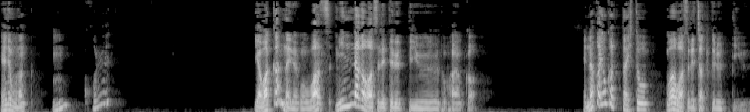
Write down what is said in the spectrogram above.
え、でもなんか、ん？これいや、わかんないな。このわす、みんなが忘れてるっていうのがなんか、え、仲良かった人は忘れちゃってるっていう。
